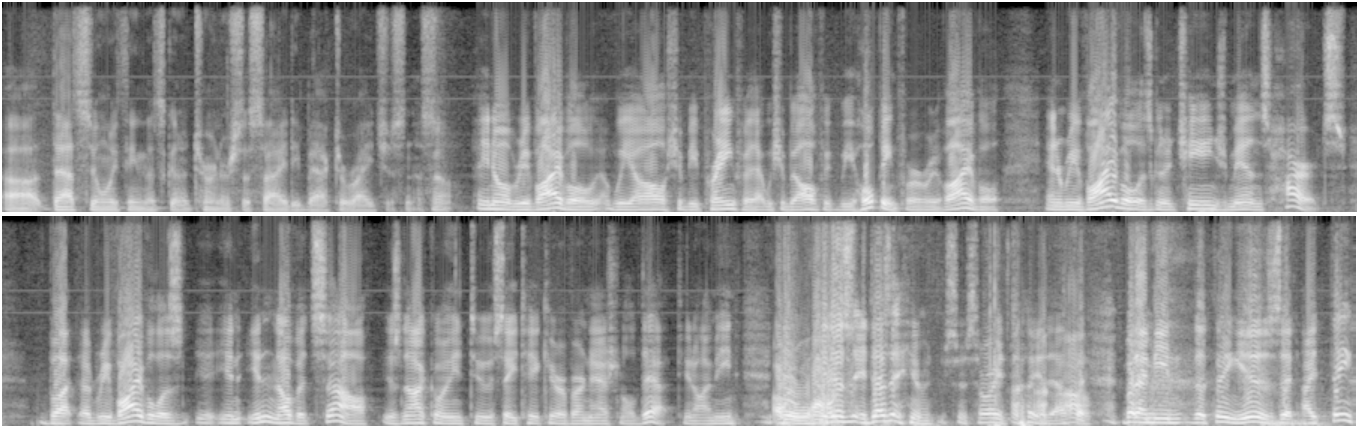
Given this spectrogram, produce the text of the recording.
Uh, that's the only thing that's going to turn our society back to righteousness. You know, revival, we all should be praying for that. We should be all be hoping for a revival. And a revival is going to change men's hearts. But a revival is, in, in and of itself, is not going to, say, take care of our national debt. You know, I mean, Oh, it it, doesn't, it doesn't, you know, sorry to tell you that. But, but I mean, the thing is that I think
